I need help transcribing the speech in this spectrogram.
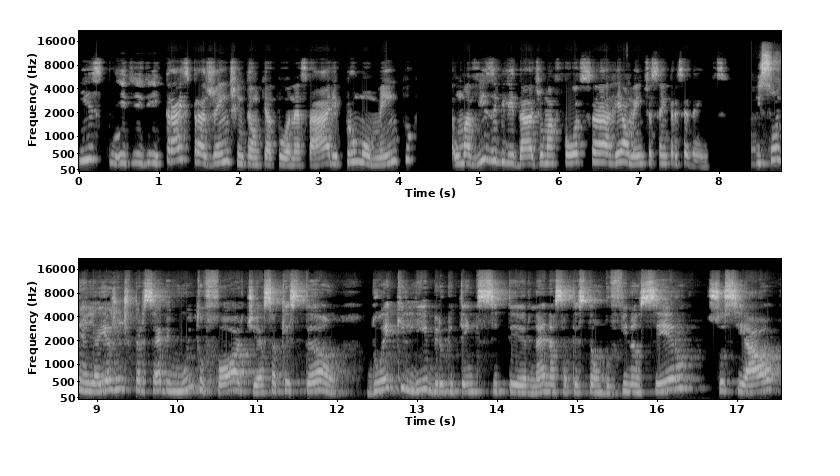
e, e, e traz para a gente, então, que atua nessa área, para o momento uma visibilidade, uma força realmente sem precedentes. E Sônia, e aí a gente percebe muito forte essa questão do equilíbrio que tem que se ter né, nessa questão do financeiro, social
